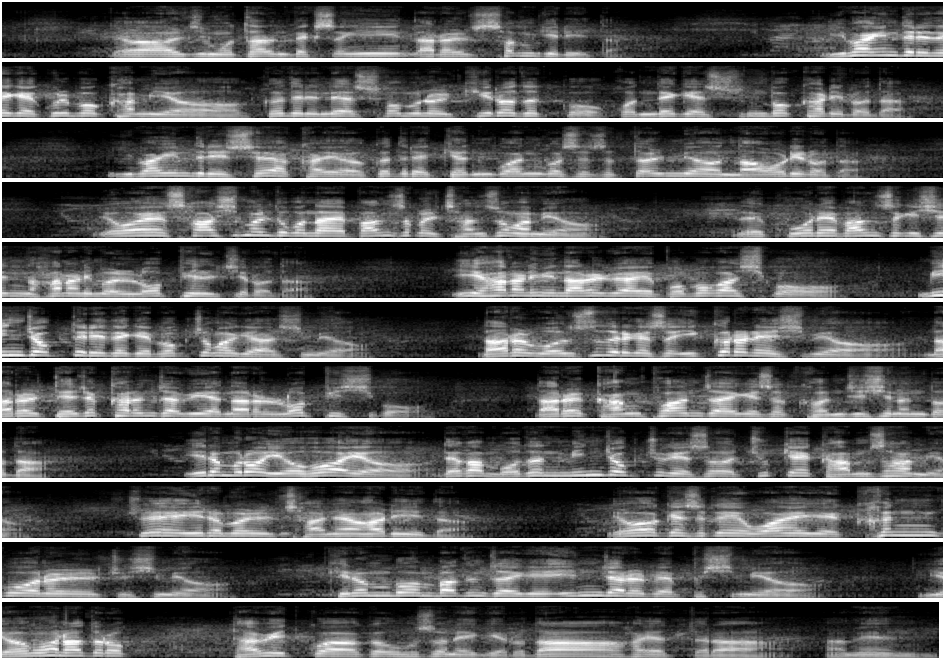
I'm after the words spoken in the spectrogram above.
내가 알지 못하는 백성이 나를 섬기리이다. 이방인들이 내게 굴복하며 그들이 내 소문을 귀로 듣고 곧 내게 순복하리로다. 이방인들이 쇠약하여 그들의 견고한 곳에서 떨며 나오리로다. 여호와의 사심을 두고 나의 반석을 찬송하며 내 구원의 반석이신 하나님을 높일지로다. 이 하나님이 나를 위하여 보복하시고 민족들이 내게 복종하게 하시며 나를 원수들에게서 이끌어내시며 나를 대적하는 자 위에 나를 높이시고 나를 강포한 자에게서 건지시는도다. 이름으로 여호와여 내가 모든 민족 중에서 주께 감사하며 주의 이름을 찬양하리이다. 여호와께서 그의 왕에게 큰 구원을 주시며 기름 부음 받은 자에게 인자를 베푸시며 영원하도록 다윗과 그 후손에게로다 하였더라. 아멘.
